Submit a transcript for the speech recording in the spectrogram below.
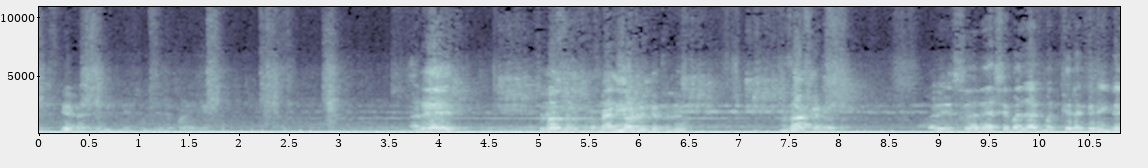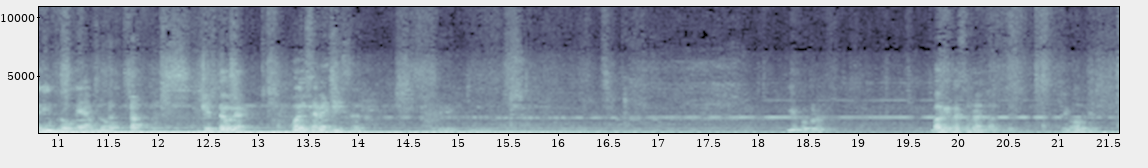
इसके पैसे देने पड़ेंगे। अरे सुनो सुनो सुनो मैं नहीं ऑर्डर किया था मज़ाक कर रहा था। अरे सर ऐसे मज़ाक मत करा करिए गरीब लोग हैं हम लोग। कितने हो गए? 170 सर। ये पकड़ो। बाकी पैसे मैं देता हूँ। ओके।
